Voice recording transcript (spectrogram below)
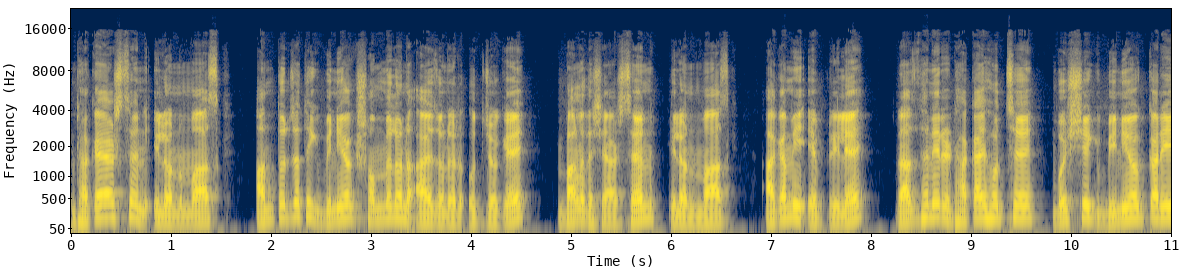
ঢাকায় আসছেন ইলন মাস্ক। আন্তর্জাতিক বিনিয়োগ সম্মেলন আয়োজনের উদ্যোগে বাংলাদেশে আসছেন ইলন মাস্ক। আগামী এপ্রিলে রাজধানীর ঢাকায় হচ্ছে বৈশ্বিক বিনিয়োগকারী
